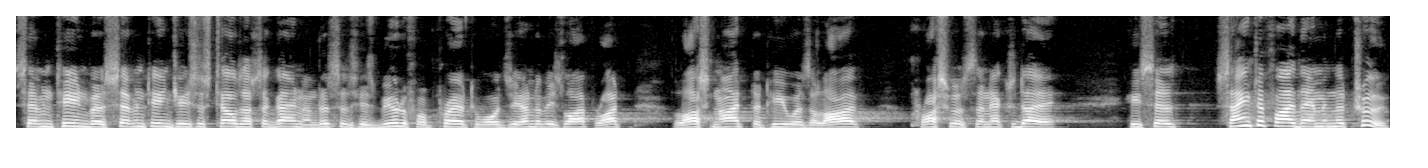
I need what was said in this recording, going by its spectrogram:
17, verse 17, Jesus tells us again, and this is his beautiful prayer towards the end of his life, right last night that he was alive, prosperous the next day. He says, Sanctify them in the truth.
